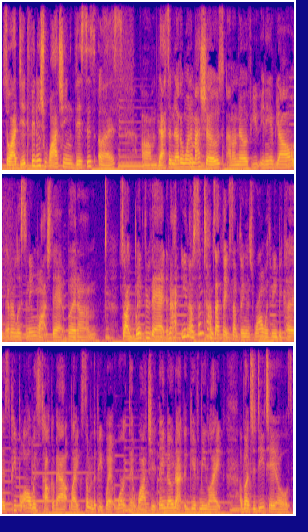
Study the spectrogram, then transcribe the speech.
So I did finish watching This Is Us. Um, that's another one of my shows. I don't know if you any of y'all that are listening watch that, but um, so I went through that, and I, you know, sometimes I think something is wrong with me because people always talk about like some of the people at work that watch it. They know not to give me like a bunch of details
